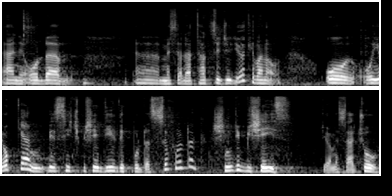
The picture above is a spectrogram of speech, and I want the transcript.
Yani orada e, mesela taksici diyor ki bana o, o yokken biz hiçbir şey değildik burada sıfırdık. Şimdi bir şeyiz diyor mesela çoğu.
